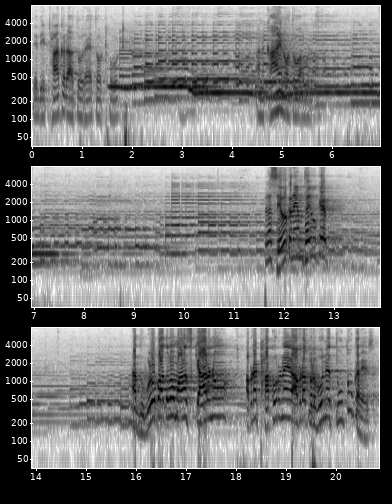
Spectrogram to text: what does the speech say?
તેદી ઠાકરા તું રહેતો ઠોઠ. અને કાંઈ નહોતું આવડતું. પેલા સેવકને એમ થયું કે આ દુબળો પાતળો માણસ ક્યારનો આપણા ઠાકોરને, આપણા પ્રભુને તું તું કરે છે?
